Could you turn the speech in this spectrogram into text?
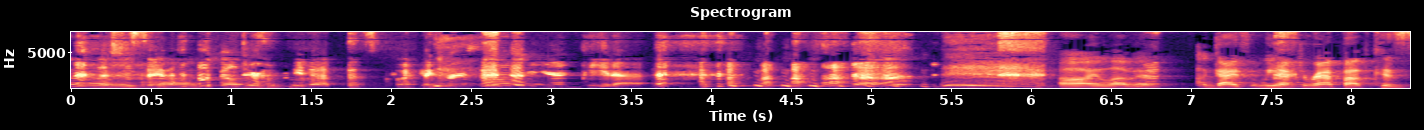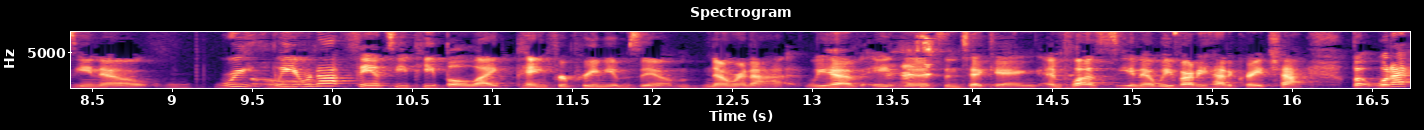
Oh let's just say gosh. that build your own pita at this point Personal pan pita. Oh, I love it. Guys, we have to wrap up because, you know, we, we are not fancy people like paying for premium Zoom. No, we're not. We have eight minutes and ticking. And plus, you know, we've already had a great chat. But what I,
